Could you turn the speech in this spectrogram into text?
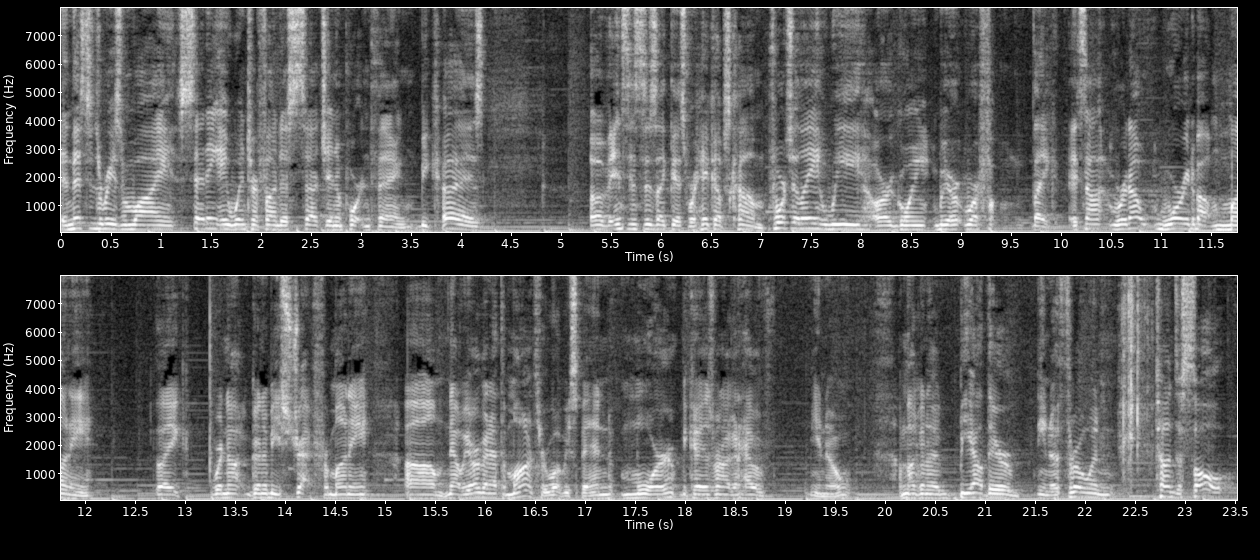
And this is the reason why setting a winter fund is such an important thing because of instances like this where hiccups come. Fortunately, we are going, we are, we're, like, it's not, we're not worried about money. Like, we're not gonna be strapped for money. Um, now, we are gonna have to monitor what we spend more because we're not gonna have, you know, I'm not gonna be out there, you know, throwing tons of salt,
